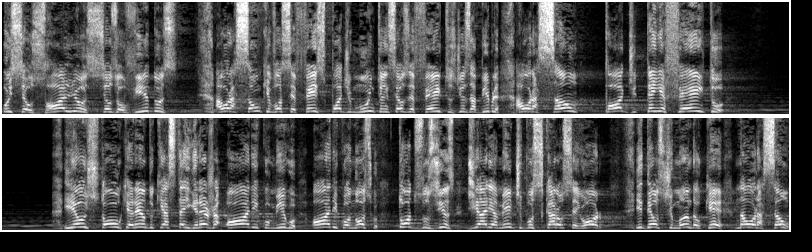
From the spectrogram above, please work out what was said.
os seus olhos, seus ouvidos. A oração que você fez pode muito em seus efeitos, diz a Bíblia. A oração pode, tem efeito. E eu estou querendo que esta igreja ore comigo, ore conosco, todos os dias, diariamente buscar ao Senhor. E Deus te manda o que? Na oração,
